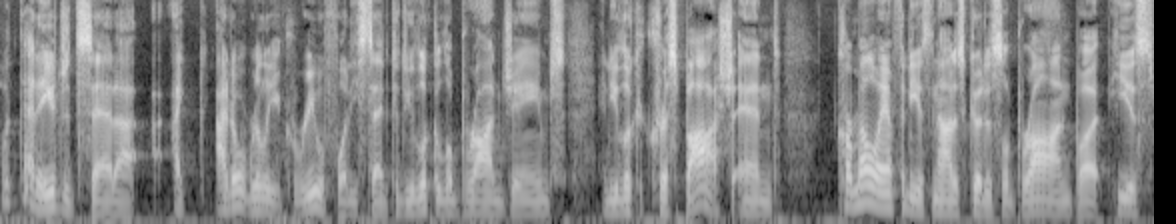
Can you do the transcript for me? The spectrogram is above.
What that agent said, I, I, I don't really agree with what he said because you look at LeBron James and you look at Chris Bosh, and Carmelo Anthony is not as good as LeBron, but he is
